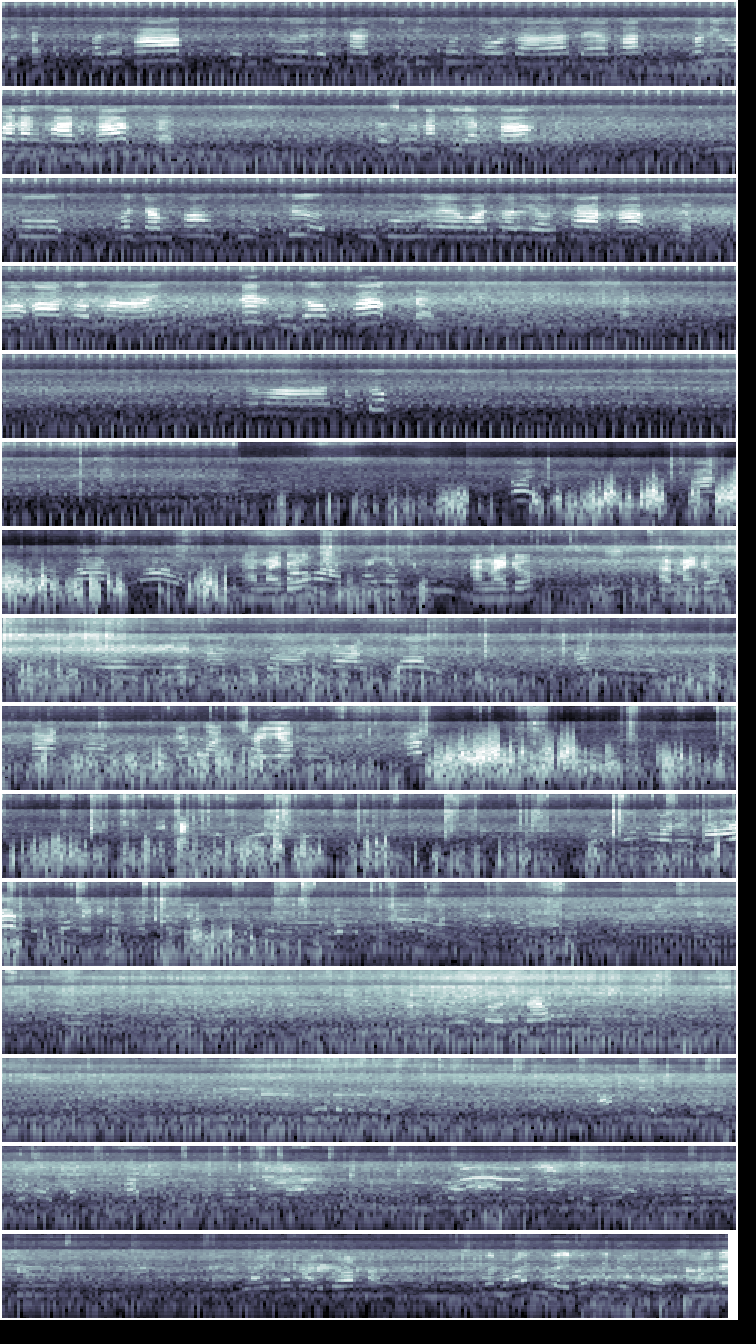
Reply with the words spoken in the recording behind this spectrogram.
สวัสดีครับ สวัสดีครับ ผมชื่อเด็กชายกิติคุณโพสาราแสงครับ วันนี้วันอังคารครับ ครับ จะซื้อนักเรียนครับ ไมดู อันไหมดู อันไหมดู คุณแม่น้อย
